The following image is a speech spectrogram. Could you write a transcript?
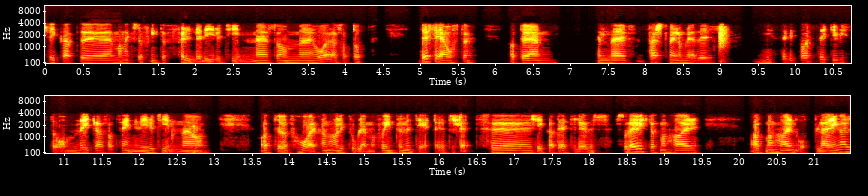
Slik at uh, man er ikke så flink til å følge de rutinene som HR eh, har satt opp. Det ser jeg ofte. At uh, en fersk mellomleder mister litt på at de ikke visste om det, ikke har satt seg inn i de rutinene. og at HR kan ha litt problemer med å få implementert det, rett og slett, eh, slik at det etterleves. Så det er viktig at man har, at man har en opplæring av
